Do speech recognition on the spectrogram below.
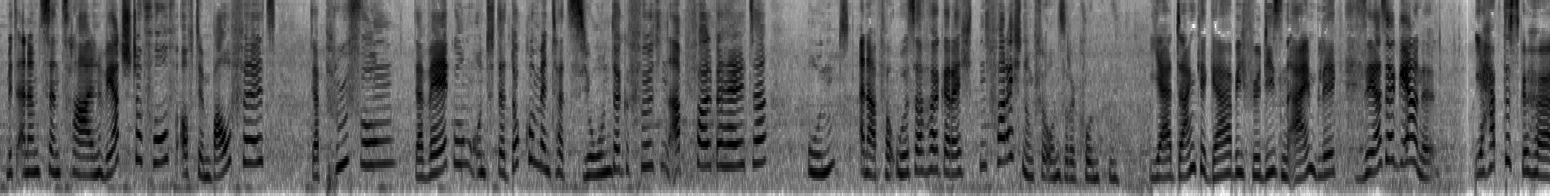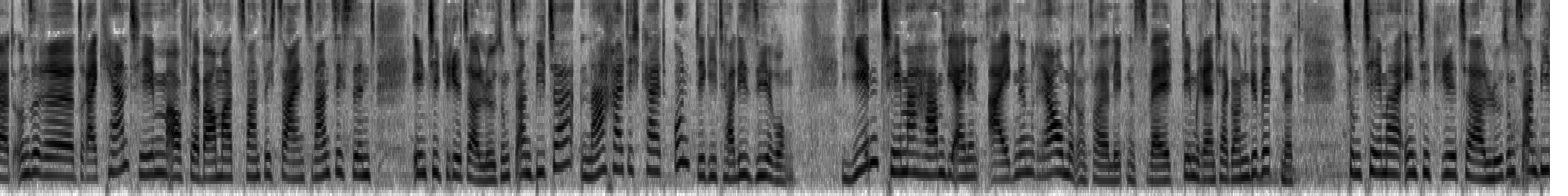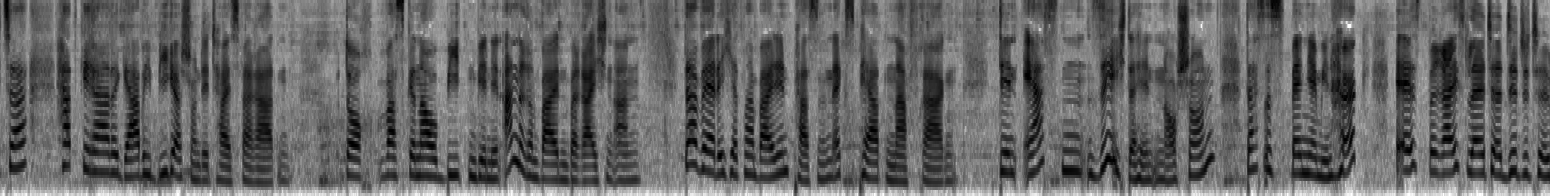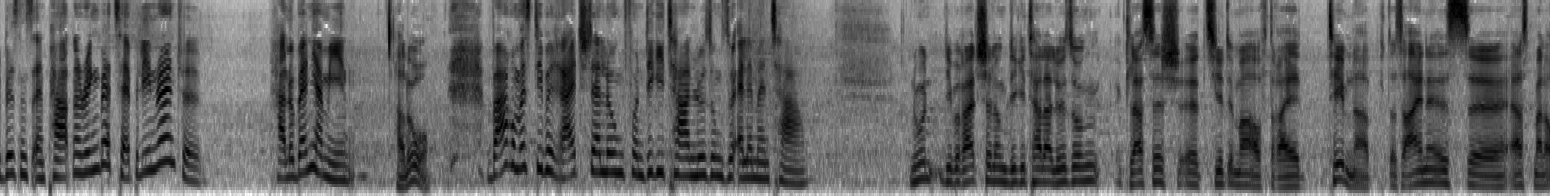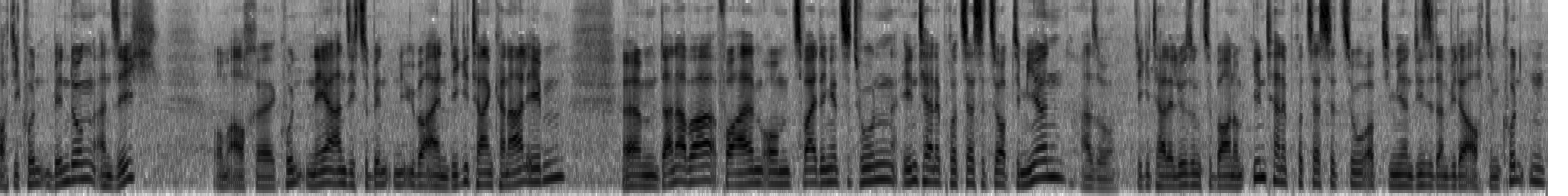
Mit einem zentralen Wertstoffhof auf dem Baufeld, der Prüfung, der Wägung und der Dokumentation der gefüllten Abfallbehälter und einer verursachergerechten Verrechnung für unsere Kunden. Ja, danke Gabi für diesen Einblick. Sehr, sehr gerne. Ihr habt es gehört, unsere drei Kernthemen auf der Bauma 2022 sind integrierter Lösungsanbieter, Nachhaltigkeit und Digitalisierung. Jedem Thema haben wir einen eigenen Raum in unserer Erlebniswelt, dem Rentagon, gewidmet. Zum Thema integrierter Lösungsanbieter hat gerade Gabi Bieger schon Details verraten. Doch was genau bieten wir in den anderen beiden Bereichen an? Da werde ich jetzt mal bei den passenden Experten nachfragen. Den ersten sehe ich da hinten auch schon. Das ist Benjamin Höck. Er ist Bereichsleiter Digital Business and Partnering bei Zeppelin Rental. Hallo Benjamin. Hallo. Warum ist die Bereitstellung von digitalen Lösungen so elementar? Nun, die Bereitstellung digitaler Lösungen klassisch äh, zielt immer auf drei Themen ab. Das eine ist äh, erstmal auch die Kundenbindung an sich, um auch äh, Kunden näher an sich zu binden über einen digitalen Kanal eben. Ähm, dann aber vor allem, um zwei Dinge zu tun, interne Prozesse zu optimieren, also digitale Lösungen zu bauen, um interne Prozesse zu optimieren, diese dann wieder auch dem Kunden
